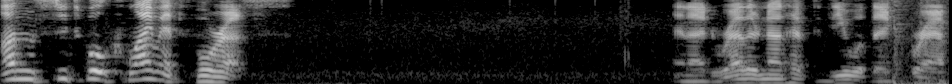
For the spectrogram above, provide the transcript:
unsuitable climate for us. And I'd rather not have to deal with that crap.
